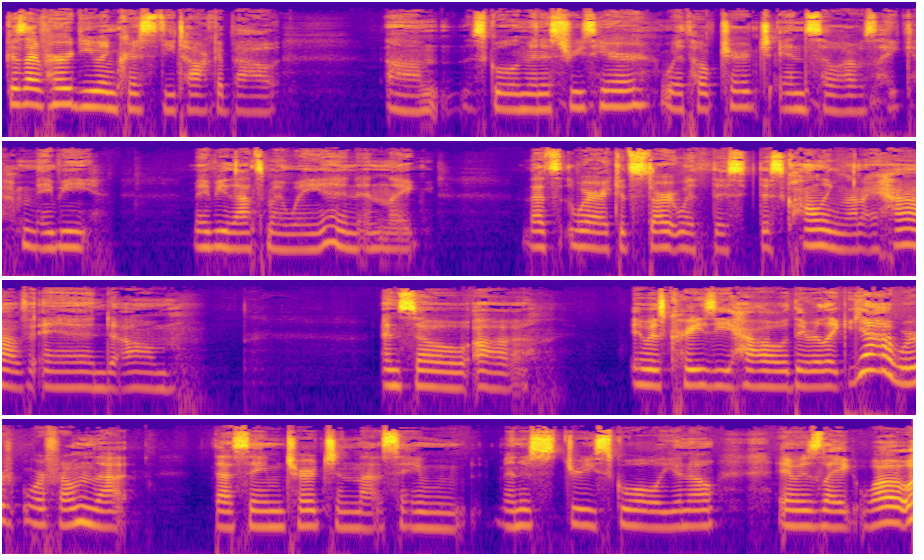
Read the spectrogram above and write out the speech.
because I've heard you and Christy talk about um, the school of ministries here with Hope Church, and so I was like, maybe, maybe that's my way in, and like that's where I could start with this this calling that I have, and um, and so uh, it was crazy how they were like, yeah, we're we're from that that same church and that same ministry school, you know? It was like, whoa,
